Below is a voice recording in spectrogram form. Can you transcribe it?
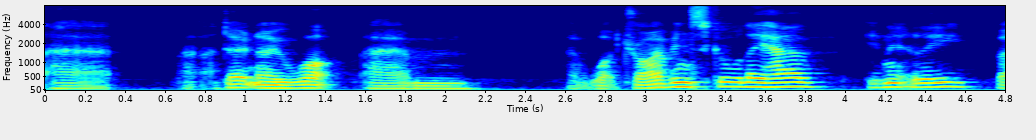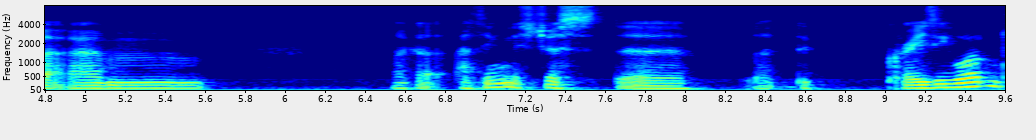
uh, I don't know what um, what driving school they have in Italy, but um, like I, I think it's just the the crazy one.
